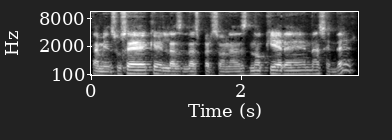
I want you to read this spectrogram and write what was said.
También sucede que las, personas no quieren ascender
